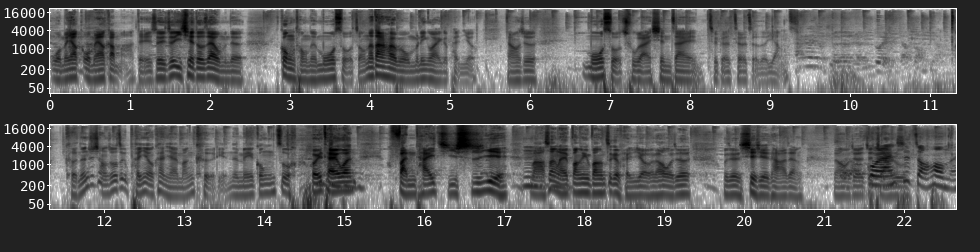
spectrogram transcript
我们要我们要干嘛。对，所以这一切都在我们的共同的摸索中。那当然还有我们另外一个朋友，然后就摸索出来现在这个泽泽的样子。他应该就觉得人对比较重要。可能就想说这个朋友看起来蛮可怜的，没工作，回台湾 返台即失业，嗯马上来帮一帮这个朋友。然后我就我就谢谢他这样，然后我就就加入果然是走后门。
